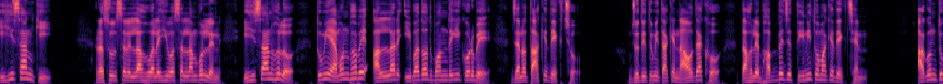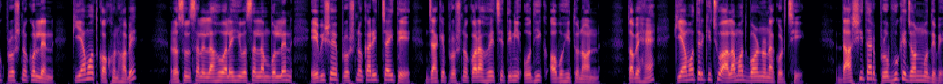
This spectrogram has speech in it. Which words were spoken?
ইহিসান কি? রসুল সাল্লাহু আলহি ওয়াসাল্লাম বললেন, ইহসান হল, তুমি এমনভাবে আল্লাহর ইবাদত বন্দেগী করবে যেন তাকে দেখছ। যদি তুমি তাকে নাও দেখো, তাহলে ভাববে যে তিনি তোমাকে দেখছেন। আগন্তুক প্রশ্ন করলেন, কিয়ামত কখন হবে? রসুল সাল্লাহু আলহি ওয়াসাল্লাম বললেন, এ বিষয়ে প্রশ্নকারীর চাইতে যাকে প্রশ্ন করা হয়েছে তিনি অধিক অবহিত নন। তবে হ্যাঁ কিয়ামতের কিছু আলামত বর্ণনা করছি। দাসী তার প্রভুকে জন্ম দেবে।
